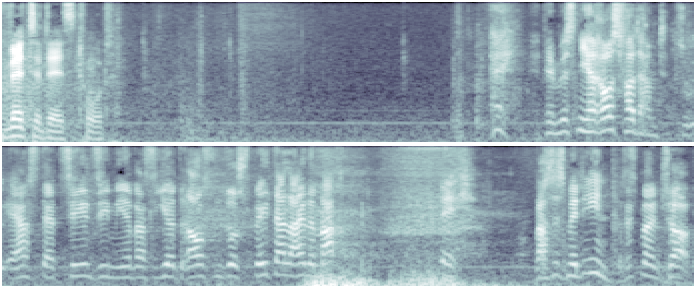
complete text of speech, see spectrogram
Ich wette, der ist tot. Hey, wir müssen hier raus, verdammt. Zuerst erzählen Sie mir, was Sie hier draußen so spät alleine machen. Ich. Was ist mit Ihnen? Das ist mein Job.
